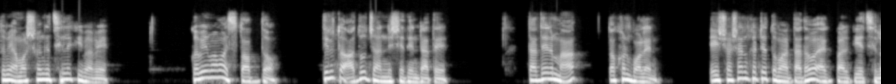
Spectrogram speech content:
তুমি আমার সঙ্গে ছিলে কীভাবে? কবির মামা স্তব্ধ। তিনি তো আদৌ যাননি সেদিন রাতে। তাদের মা তখন বলেন, এই শ্মশান ঘাটে তোমার দাদাও একবার গিয়েছিল,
